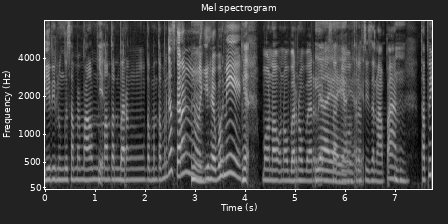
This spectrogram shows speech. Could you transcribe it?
diri nunggu sampai malam Iya. nonton bareng teman-teman kan sekarang lagi heboh nih Iya. mau no- nobar-nobar Iya, episode iya, Game iya, of Thrones iya. season 8 tapi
